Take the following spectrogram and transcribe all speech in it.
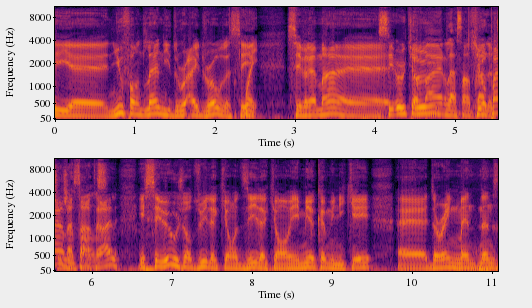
euh, Newfoundland Hydro, Hydro c'est Oui. c'est vraiment euh, C'est eux qui opèrent la centrale qui opèrent la centrale et c'est eux aujourd'hui qui ont dit là qui ont émis un communiqué euh, during maintenance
